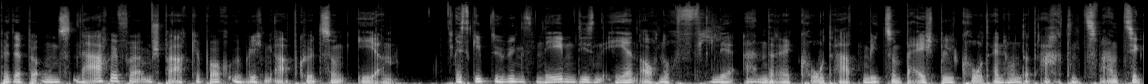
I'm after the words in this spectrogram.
bei der bei uns nach wie vor im Sprachgebrauch üblichen Abkürzung EAN. Es gibt übrigens neben diesen Ehren auch noch viele andere Codearten, wie zum Beispiel Code 128,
